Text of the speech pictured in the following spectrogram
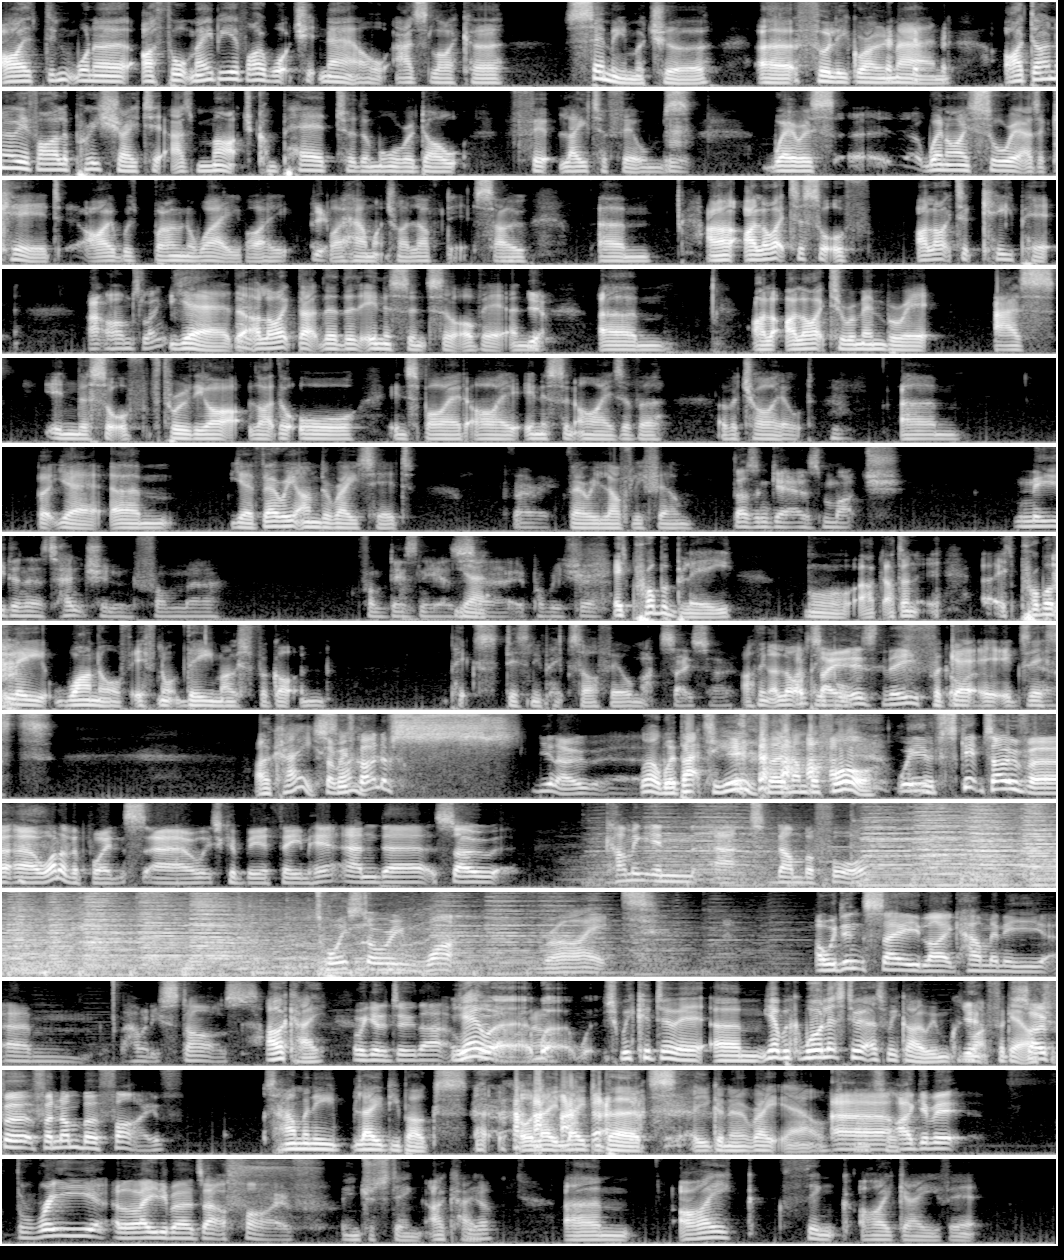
I didn't want to. I thought maybe if I watch it now as like a semi-mature, uh, fully grown man, I don't know if I'll appreciate it as much compared to the more adult fi- later films. Hmm. Whereas uh, when I saw it as a kid, I was blown away by Yeah. by how much I loved it. So um, I, I like to sort of I like to keep it. At arm's length. Yeah, that I like that the, the innocence of it, and Yeah. um, I I like to remember it as in the sort of through the art like the awe inspired eye innocent eyes of a of a child. Hmm. Um, but yeah, um, yeah, very underrated, Very. very lovely film. doesn't get as much need and attention from uh, from Disney as Yeah. uh, it probably should. It's probably, oh, I, I don't. It's probably one of, if not the most forgotten, Pix, Disney Pixar film. I'd say so. I think a lot I'd of people say it is the forget forgotten. it exists. Okay, So, so, we've kind of, you know, uh, well, we're back to you for number four. we've skipped over uh, one of the points, uh, which could be a theme here, and uh, so coming in at number four, Toy Story One. Right. Oh, we didn't say like how many um, how many stars. Okay. Are we going to do that? We'll yeah, do that right well, we could do it. Um, yeah, we, well, let's do it as we go. We m- might forget. So for for number five, so how many ladybugs uh, or la- ladybirds are you going to rate it out? uh, of? I give it three ladybirds out of five. Interesting. Okay. Yeah. Um, I think I gave it.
